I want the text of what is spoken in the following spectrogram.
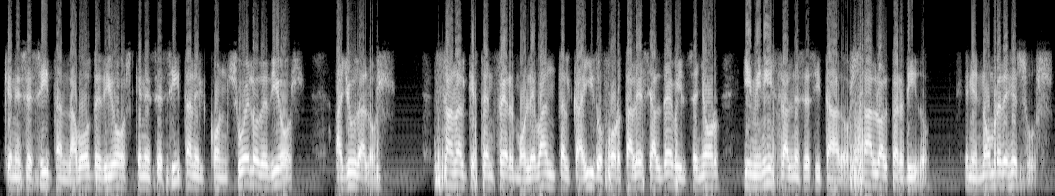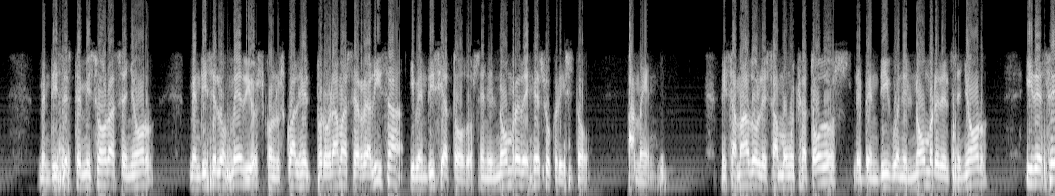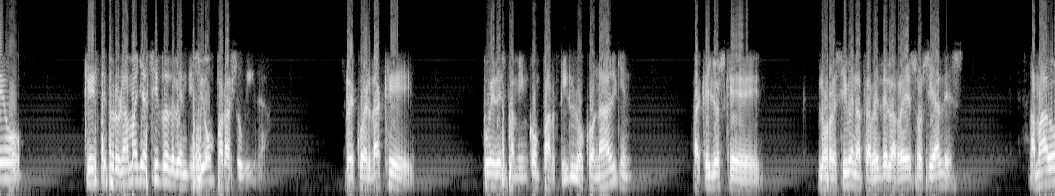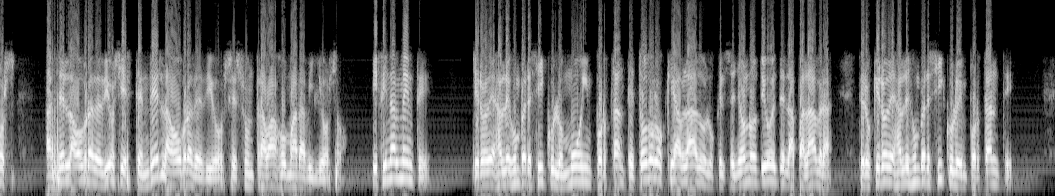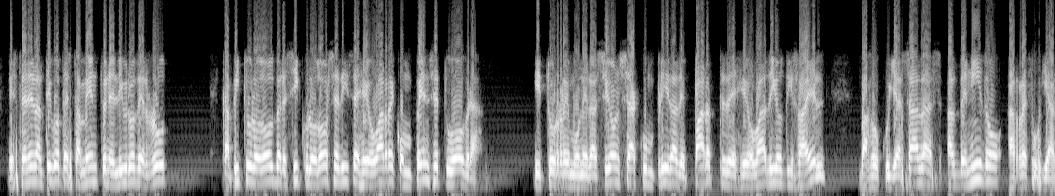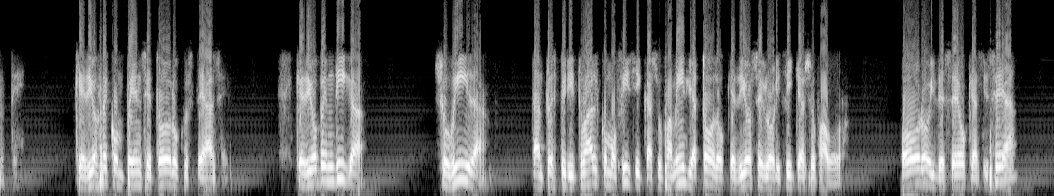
que necesitan la voz de Dios, que necesitan el consuelo de Dios. Ayúdalos. Sana al que está enfermo, levanta al caído, fortalece al débil, Señor, y ministra al necesitado, salvo al perdido. En el nombre de Jesús. Bendice esta emisora, Señor, bendice los medios con los cuales el programa se realiza y bendice a todos. En el nombre de Jesucristo. Amén. Mis amados, les amo mucho a todos, les bendigo en el nombre del Señor y deseo que este programa haya sido de bendición para su vida. Recuerda que puedes también compartirlo con alguien, aquellos que lo reciben a través de las redes sociales. Amados, hacer la obra de Dios y extender la obra de Dios es un trabajo maravilloso. Y finalmente, Quiero dejarles un versículo muy importante. Todo lo que he hablado, lo que el Señor nos dio es de la palabra, pero quiero dejarles un versículo importante. Está en el Antiguo Testamento, en el libro de Ruth, capítulo 2, versículo 12, dice, Jehová recompense tu obra y tu remuneración sea cumplida de parte de Jehová Dios de Israel, bajo cuyas alas has venido a refugiarte. Que Dios recompense todo lo que usted hace. Que Dios bendiga su vida, tanto espiritual como física, su familia, todo, que Dios se glorifique a su favor. Oro y deseo que así sea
